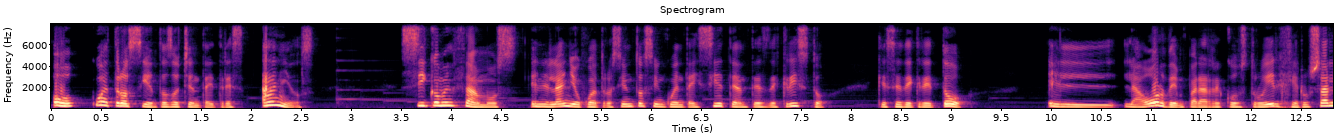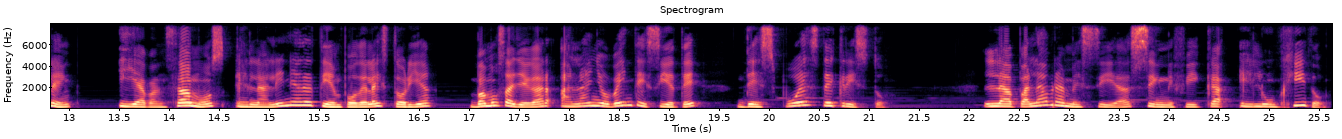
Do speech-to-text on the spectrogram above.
o 483 años. Si comenzamos en el año 457 a.C., que se decretó la orden para reconstruir Jerusalén, y avanzamos en la línea de tiempo de la historia, vamos a llegar al año 27 después de Cristo. La palabra Mesías significa el ungido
